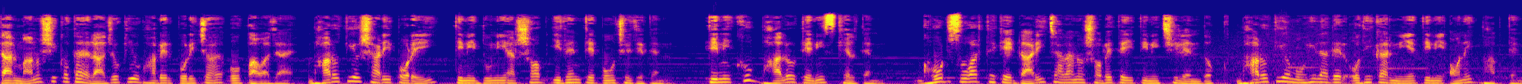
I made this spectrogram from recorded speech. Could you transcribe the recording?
তার মানসিকতায় রাজকীয় ভাবের পরিচয় ও পাওয়া যায়। ভারতীয় শাড়ি পরেই তিনি দুনিয়ার সব ইভেন্টে পৌঁছে যেতেন। তিনি খুব ভালো টেনিস খেলতেন। ঘোড়সোয়ার থেকে গাড়ি চালানো সবেতেই তিনি ছিলেন দক্ষ। ভারতীয় মহিলাদের অধিকার নিয়ে তিনি অনেক ভাবতেন।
